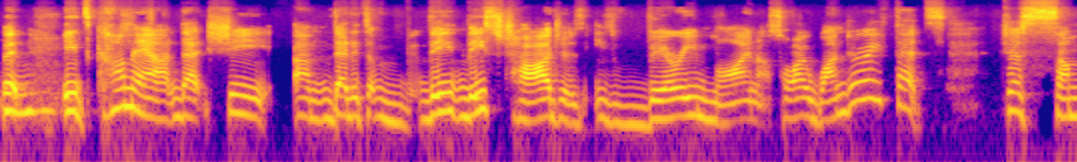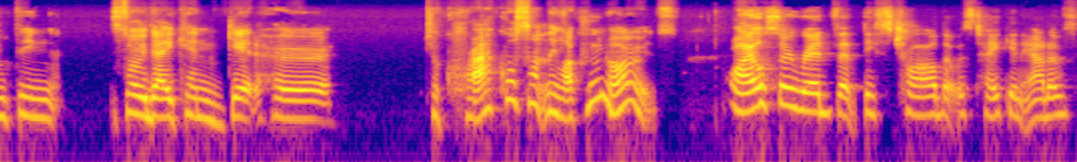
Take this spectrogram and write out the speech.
But mm, it's come out that she um that it's a, the, these charges is very minor. So I wonder if that's just something so they can get her to crack or something. Like who knows? I also read that this child that was taken out of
